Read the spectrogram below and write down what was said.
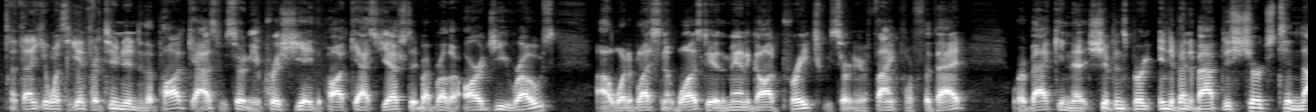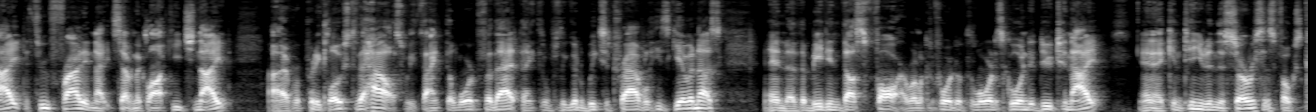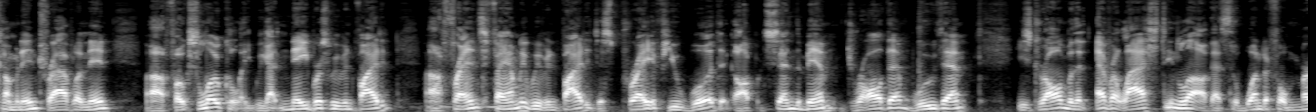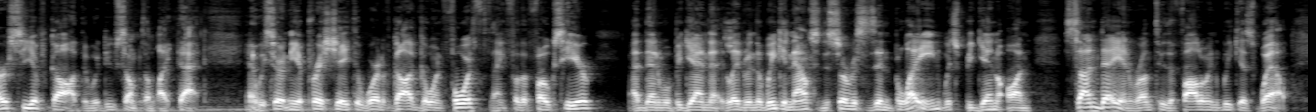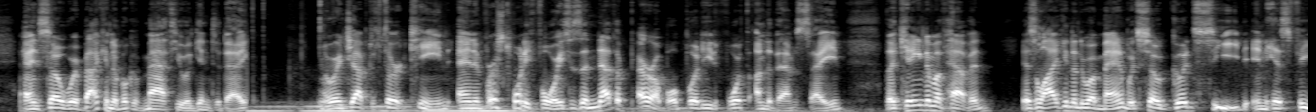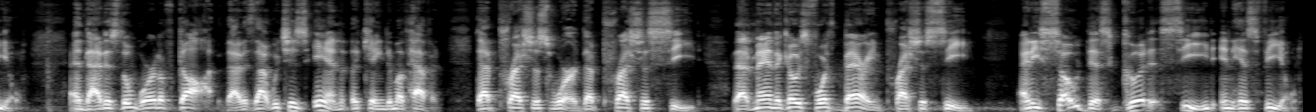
Thank you once again for tuning into the podcast. We certainly appreciate the podcast yesterday by Brother R.G. Rose. Uh, what a blessing it was to hear the man of God preach. We certainly are thankful for that. We're back in the Shippensburg Independent Baptist Church tonight through Friday night, 7 o'clock each night. Uh, we're pretty close to the house. We thank the Lord for that. Thank Him for the good weeks of travel He's given us and uh, the meeting thus far. We're looking forward to what the Lord is going to do tonight and uh, continued in the services. Folks coming in, traveling in, uh, folks locally. We got neighbors we've invited, uh, friends, family we've invited. Just pray if you would that God would send them in, draw them, woo them. He's drawn with an everlasting love. That's the wonderful mercy of God that would do something like that. And we certainly appreciate the word of God going forth. Thankful for the folks here. And then we'll begin later in the week announcing the services in Blaine, which begin on Sunday and run through the following week as well. And so we're back in the book of Matthew again today. We're in chapter 13, and in verse 24, he says, Another parable put he forth unto them, saying, The kingdom of heaven is likened unto a man which sowed good seed in his field. And that is the word of God. That is that which is in the kingdom of heaven. That precious word, that precious seed, that man that goes forth bearing precious seed. And he sowed this good seed in his field.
